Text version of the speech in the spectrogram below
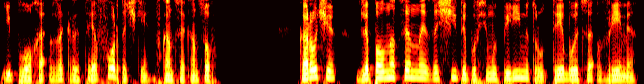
и плохо закрытые форточки, в конце концов. Короче, для полноценной защиты по всему периметру требуется время.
